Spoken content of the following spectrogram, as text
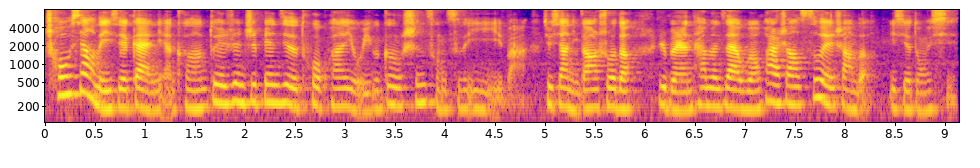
抽象的一些概念，可能对认知边界的拓宽有一个更深层次的意义吧。就像你刚刚说的，日本人他们在文化上、思维上的一些东西。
